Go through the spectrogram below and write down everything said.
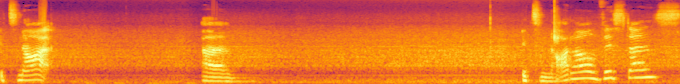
it's not um, it's not all vistas.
